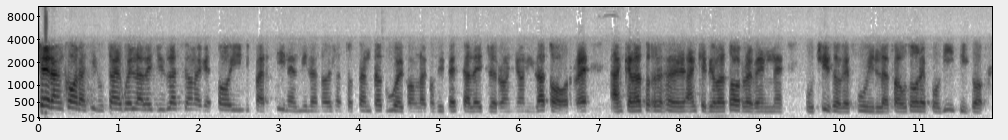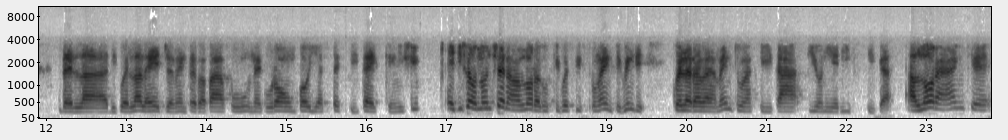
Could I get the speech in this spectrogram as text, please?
c'era ancora sì, tutta quella legislazione che poi partì nel 1982 con la cosiddetta legge Rognoni-La Torre, anche, la, eh, anche Pio La Torre venne ucciso che fu il fautore politico della, di quella legge, mentre papà fu, ne curò un po' gli aspetti tecnici e dicevo non c'erano allora tutti questi strumenti, quindi quella era veramente un'attività pionieristica. Allora anche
